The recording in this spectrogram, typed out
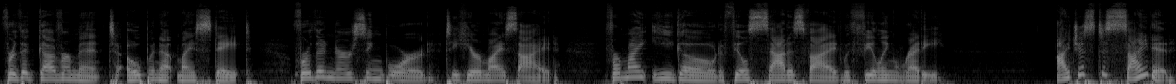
for the government to open up my state, for the nursing board to hear my side, for my ego to feel satisfied with feeling ready. I just decided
